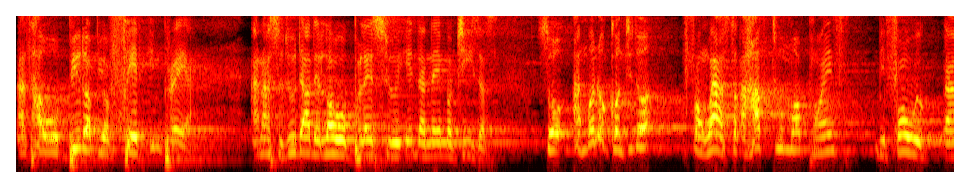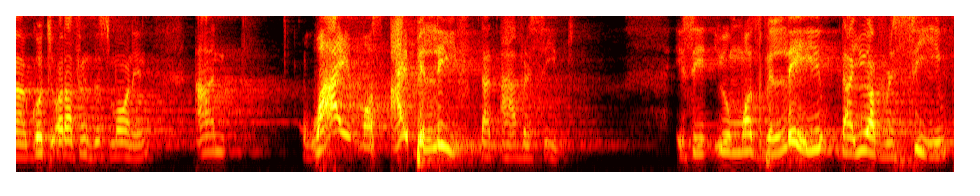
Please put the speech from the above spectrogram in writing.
That's how we build up your faith in prayer. And as you do that, the Lord will bless you in the name of Jesus. So I'm going to continue from where I started. I have two more points before we uh, go to other things this morning. And why must I believe that I have received? You see, you must believe that you have received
